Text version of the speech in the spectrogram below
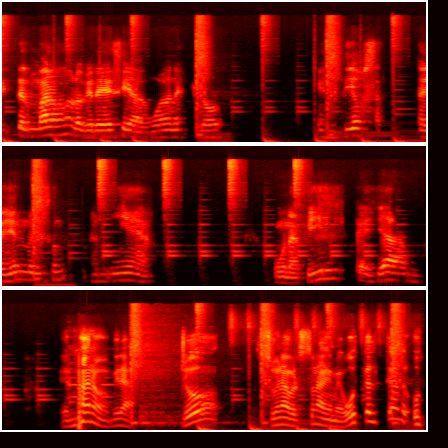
Viste, hermano, lo que te decía, weón, es que lo endiosa, está yendo y son una mierda. Una vil callada. Hermano, mira, yo soy una persona que me gusta el teatro. ¿U-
